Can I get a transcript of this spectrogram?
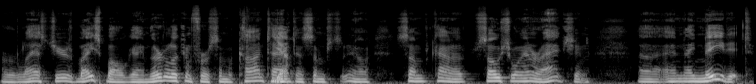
or last year's baseball game, they're looking for some contact yeah. and some you know some kind of social interaction, uh, and they need it.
